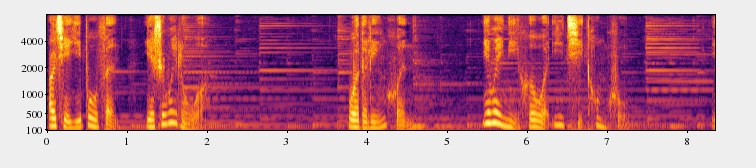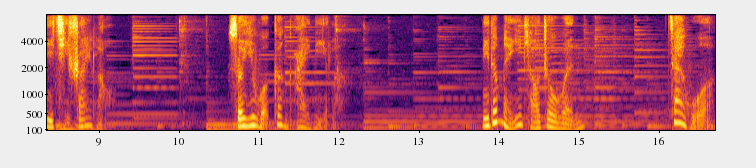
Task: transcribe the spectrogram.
而且一部分。”也是为了我，我的灵魂，因为你和我一起痛苦，一起衰老，所以我更爱你了。你的每一条皱纹，在我，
